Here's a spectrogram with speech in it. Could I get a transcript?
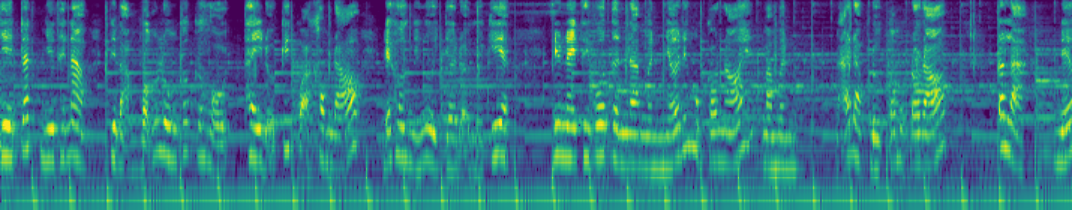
chê trách như thế nào thì bạn vẫn luôn có cơ hội thay đổi kết quả không đó để hơn những người chờ đợi người kia điều này thì vô tình làm mình nhớ đến một câu nói mà mình đã đọc được ở một đâu đó. Đó là, nếu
